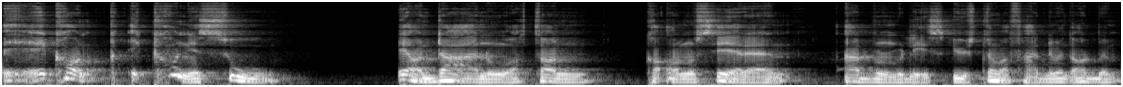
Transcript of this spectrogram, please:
Jeg, jeg, kan, jeg kan ikke så Er han der nå at han kan annonsere en album-release uten å være ferdig med et album?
